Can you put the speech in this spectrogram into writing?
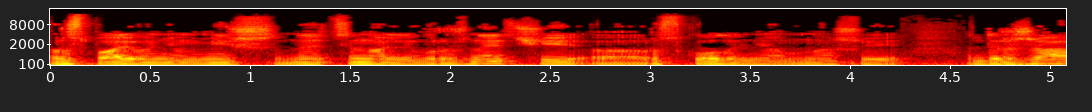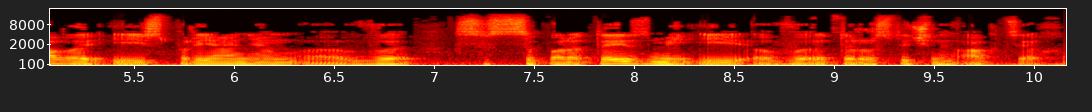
розпалюванням між національної ворожнечі, розколенням нашої держави і сприянням в сепаратизмі і в терористичних акціях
